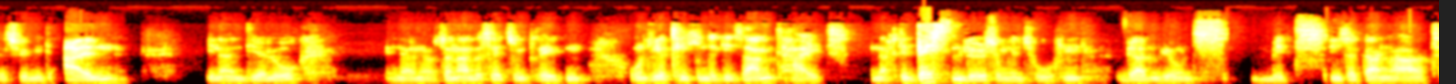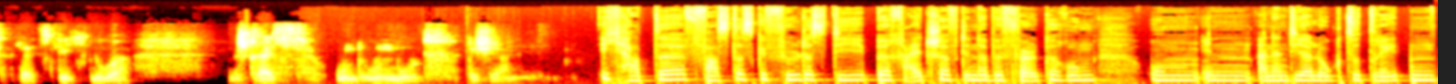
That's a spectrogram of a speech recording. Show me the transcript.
dass wir mit allen in einen Dialog, in eine Auseinandersetzung treten und wirklich in der Gesamtheit nach den besten Lösungen suchen, werden wir uns mit dieser Gangart letztlich nur Stress und Unmut bescheren. Ich hatte fast das Gefühl, dass die Bereitschaft in der Bevölkerung, um in einen Dialog zu treten,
